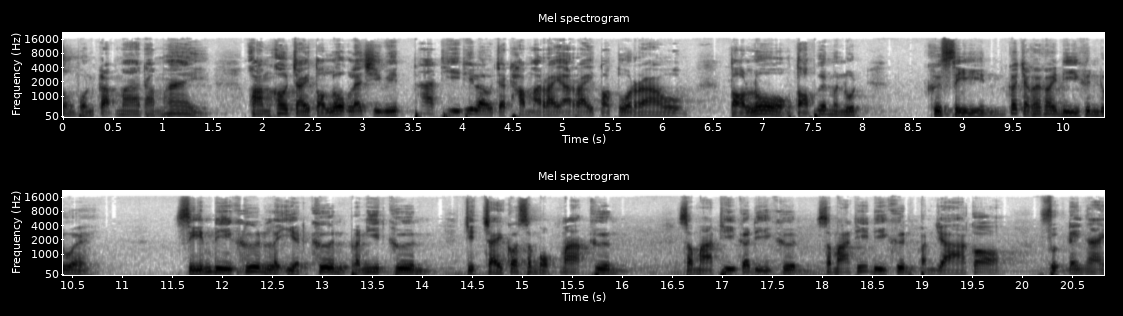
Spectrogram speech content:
ส่งผลกลับมาทำให้ ความเข้าใจต่อโลกและชีวิต ท่าทีที่เราจะทำอะไรอะไรต่อตัวเรา ต่อโลกต่อเพื่อนมนุษย์ คือศีลก็จะค่อยๆดีขึ้นด้วย ศีลดีขึ้นละเอียดขึ้นประณีตขึ้น จิตใจก็สงบมากขึ้น สมาธิก็ดีขึ้น สมาธิดีขึ้นปัญญาก็ฝึกได้ง่าย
